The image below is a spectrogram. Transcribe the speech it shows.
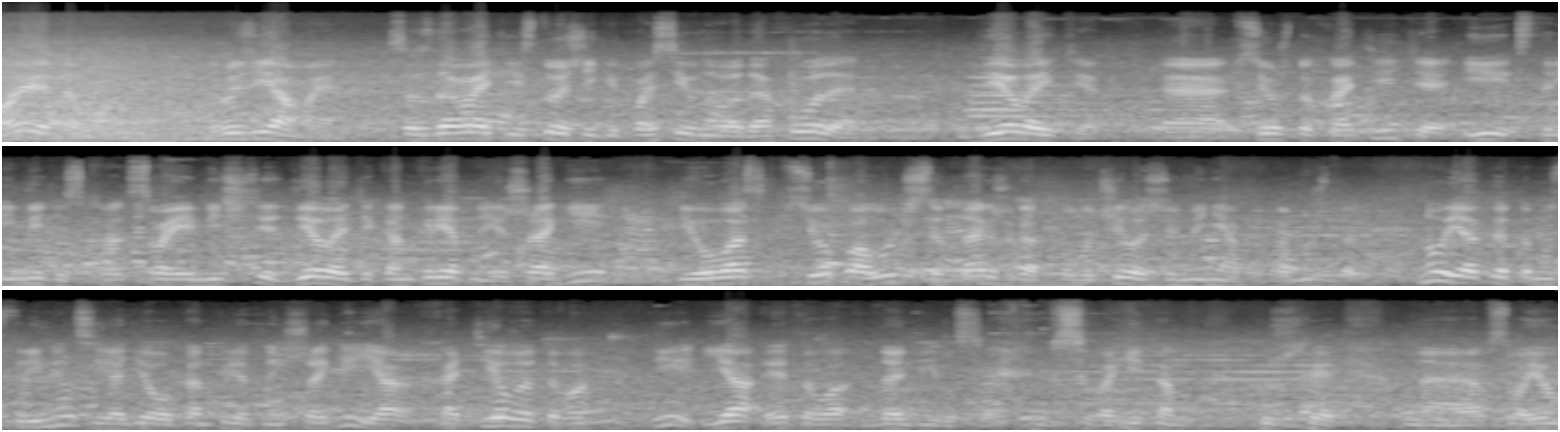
Поэтому, друзья мои, создавайте источники пассивного дохода, делайте э, все, что хотите, и стремитесь к своей мечте, делайте конкретные шаги, и у вас все получится так же, как получилось у меня, потому что, ну, я к этому стремился, я делал конкретные шаги, я хотел этого, и я этого добился в свои там уже э, в своем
